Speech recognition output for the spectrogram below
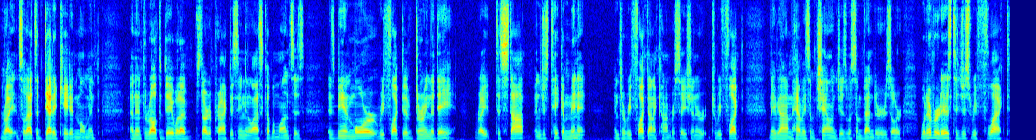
right? And so that's a dedicated moment. And then throughout the day, what I've started practicing in the last couple months is is being more reflective during the day, right? To stop and just take a minute and to reflect on a conversation or to reflect maybe I'm having some challenges with some vendors or whatever it is to just reflect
